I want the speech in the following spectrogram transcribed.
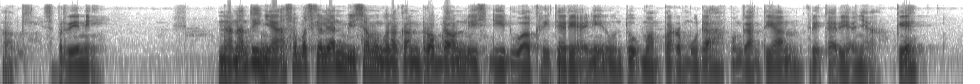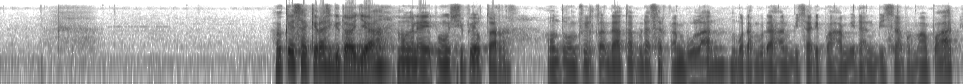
Oke, seperti ini. Nah, nantinya sobat sekalian bisa menggunakan drop down list di dua kriteria ini untuk mempermudah penggantian kriterianya. Oke. Oke, saya kira segitu aja mengenai fungsi filter untuk memfilter data berdasarkan bulan. Mudah-mudahan bisa dipahami dan bisa bermanfaat.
